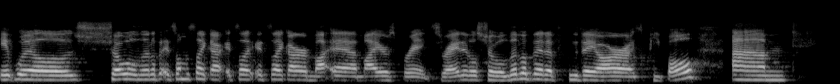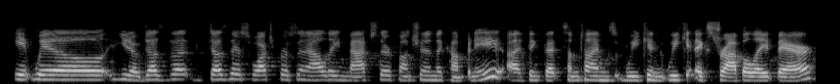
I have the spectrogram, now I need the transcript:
it will show a little bit. It's almost like our, it's like it's like our uh, Myers Briggs, right? It'll show a little bit of who they are as people. Um, it will you know does the does their swatch personality match their function in the company i think that sometimes we can we can extrapolate there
